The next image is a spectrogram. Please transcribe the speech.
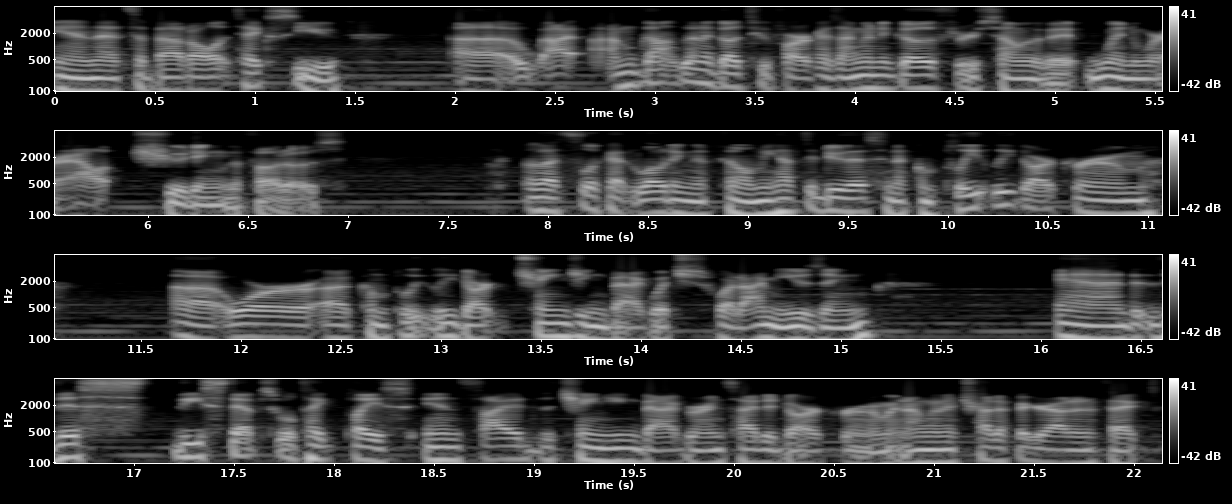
And that's about all it takes you uh, I, am not going to go too far because I'm going to go through some of it when we're out shooting the photos. Let's look at loading the film. You have to do this in a completely dark room uh, or a completely dark changing bag, which is what I'm using. And this these steps will take place inside the changing bag or inside a dark room. And I'm going to try to figure out an effect,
